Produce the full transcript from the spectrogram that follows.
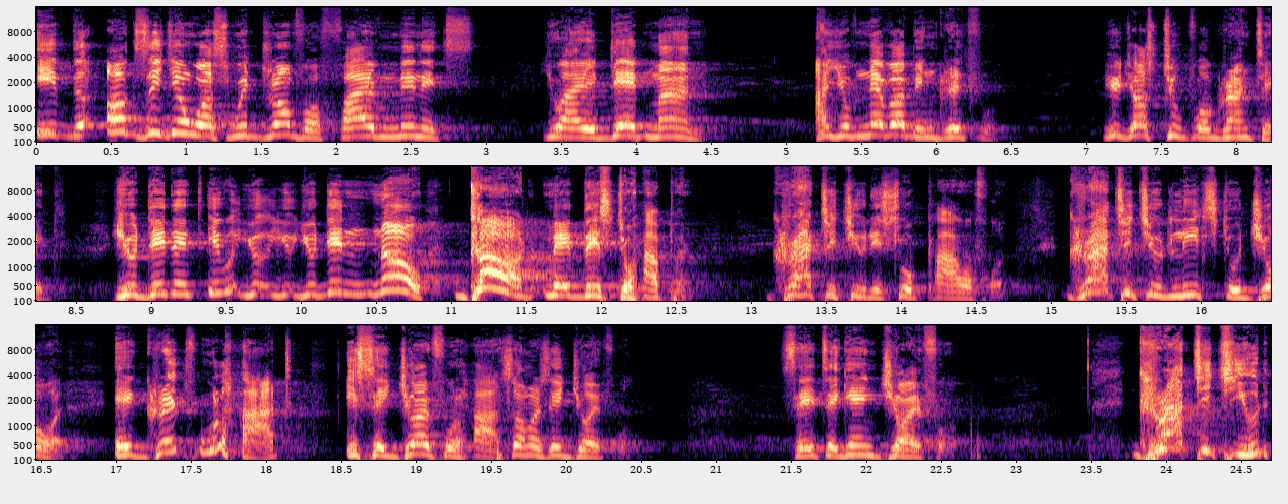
If the oxygen was withdrawn for five minutes, you are a dead man and you've never been grateful. You just took for granted. You didn't you, you, you didn't know God made this to happen. Gratitude is so powerful. Gratitude leads to joy. A grateful heart is a joyful heart. Someone say joyful. Say it again joyful. Gratitude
